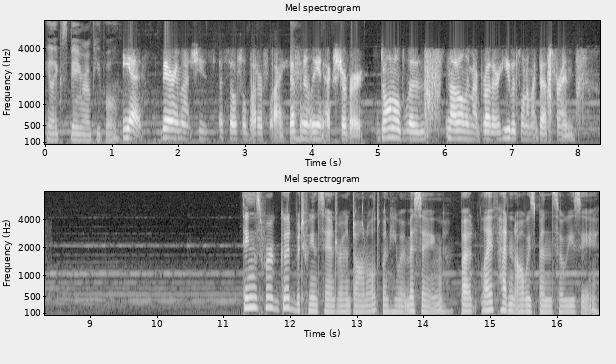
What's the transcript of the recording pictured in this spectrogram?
He likes being around people. Yes, very much. He's a social butterfly. Definitely an extrovert. Donald was not only my brother, he was one of my best friends. Things were good between Sandra and Donald when he went missing, but life hadn't always been so easy.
